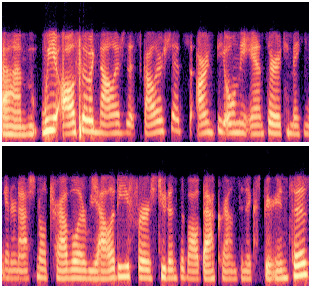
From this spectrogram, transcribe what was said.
Um, we also acknowledge that scholarships aren't the only answer to making international travel a reality for students of all backgrounds and experiences.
